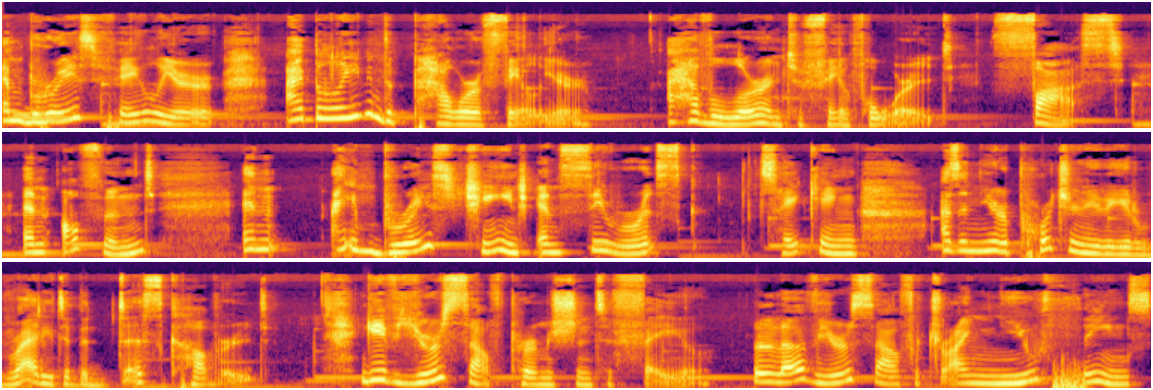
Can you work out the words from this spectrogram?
Embrace failure. I believe in the power of failure. I have learned to fail forward, fast, and often, and I embrace change and see risk taking as a new opportunity ready to be discovered. Give yourself permission to fail. Love yourself for trying new things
